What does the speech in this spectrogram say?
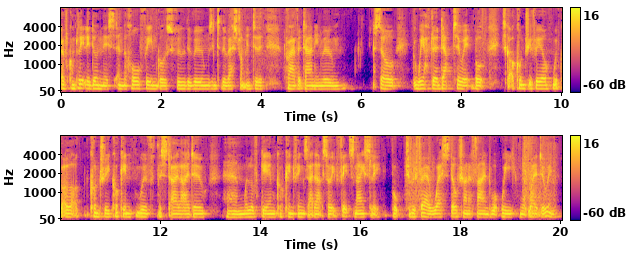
have completely done this, and the whole theme goes through the rooms, into the restaurant, into the private dining room. So we have to adapt to it, but it's got a country feel. We've got a lot of country cooking with the style I do. Um, we love game cooking, things like that. So it fits nicely. But to be fair, we're still trying to find what we what we're doing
